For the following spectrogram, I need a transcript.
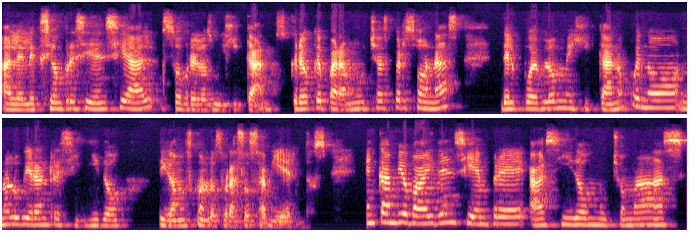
a la elección presidencial sobre los mexicanos. Creo que para muchas personas del pueblo mexicano, pues no, no lo hubieran recibido, digamos, con los brazos abiertos. En cambio, Biden siempre ha sido mucho más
